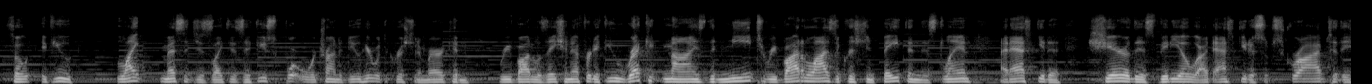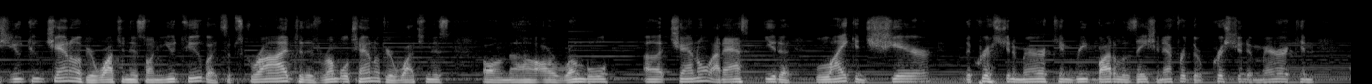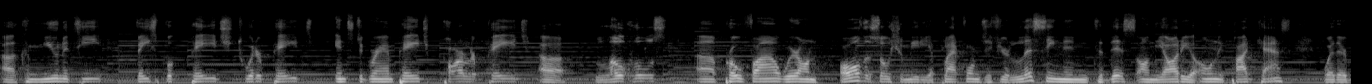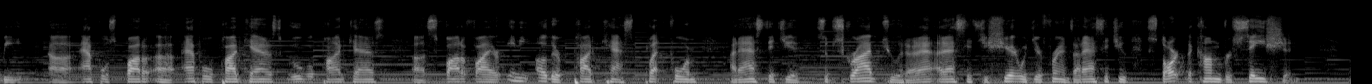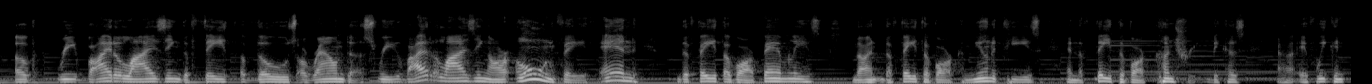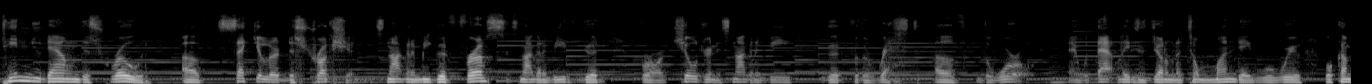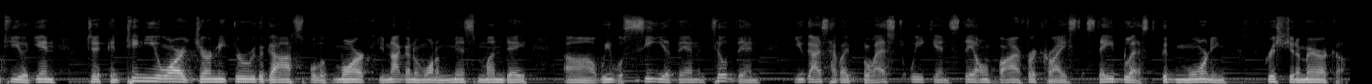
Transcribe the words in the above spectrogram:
So if you like messages like this, if you support what we're trying to do here with the Christian American revitalization effort, if you recognize the need to revitalize the Christian faith in this land, I'd ask you to share this video. I'd ask you to subscribe to this YouTube channel if you're watching this on YouTube. I'd subscribe to this Rumble channel if you're watching this on uh, our Rumble uh, channel. I'd ask you to like and share the Christian American revitalization effort, the Christian American uh, community Facebook page, Twitter page, Instagram page, Parler page, uh, locals uh, profile. We're on all the social media platforms. If you're listening to this on the audio only podcast, whether it be uh, Apple Spot, uh, Apple Podcast, Google Podcast, uh, Spotify, or any other podcast platform, I'd ask that you subscribe to it. I'd, I'd ask that you share it with your friends. I'd ask that you start the conversation of revitalizing the faith of those around us, revitalizing our own faith and the faith of our families, the, the faith of our communities, and the faith of our country. Because uh, if we continue down this road of secular destruction, it's not going to be good for us. It's not going to be good for our children. It's not going to be good for the rest of the world. And with that, ladies and gentlemen, until Monday, we'll, we'll come to you again to continue our journey through the Gospel of Mark. You're not going to want to miss Monday. Uh, we will see you then. Until then, you guys have a blessed weekend. Stay on fire for Christ. Stay blessed. Good morning, Christian America.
